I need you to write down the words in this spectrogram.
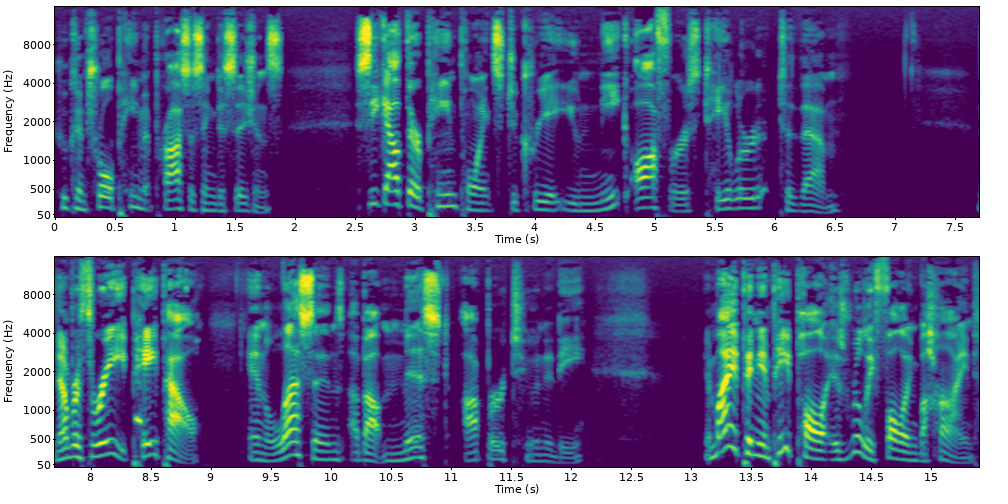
who control payment processing decisions. Seek out their pain points to create unique offers tailored to them. Number three, PayPal and lessons about missed opportunity. In my opinion, PayPal is really falling behind.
